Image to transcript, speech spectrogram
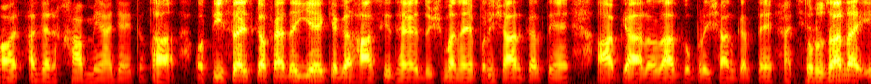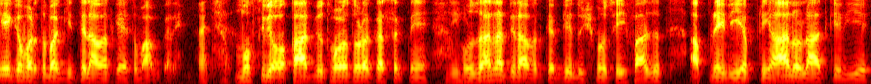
और अगर ख्वाब में आ जाए तो। हाँ और तीसरा इसका फ़ायदा यह है कि अगर हासिद है दुश्मन है परेशान करते हैं आपके आल औलाद को परेशान करते हैं अच्छा। तो रोज़ाना एक मरतबा की तिलावत का एहतमाम करें। अच्छा। मुख्तलि अवकात में थोड़ा थोड़ा कर सकते हैं। रोज़ाना तिलावत करके दुश्मनों से हिफाजत अपने लिए अपनी आल औलाद के लिए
